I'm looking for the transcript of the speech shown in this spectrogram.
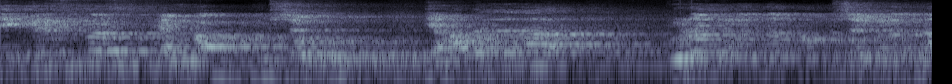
ಈ ಕ್ರಿಸ್ಮಸ್ ಎಂಬ ಅಂಶವು ಯಾವೆಲ್ಲ ಗುಣಗಳನ್ನ, ಅಂಶಗಳನ್ನ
